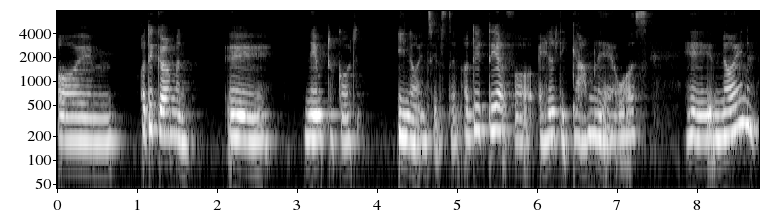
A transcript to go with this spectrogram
Og, øhm, og det gør man øh, nemt og godt i nøgentilstand. Og det er derfor, alle de gamle er jo også øh, nøgne.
